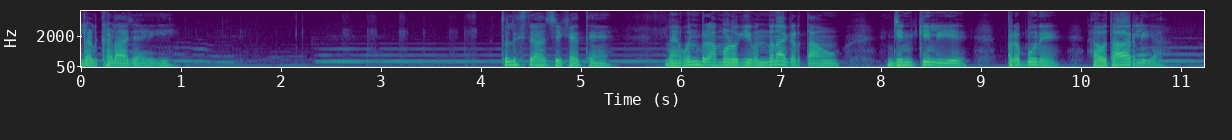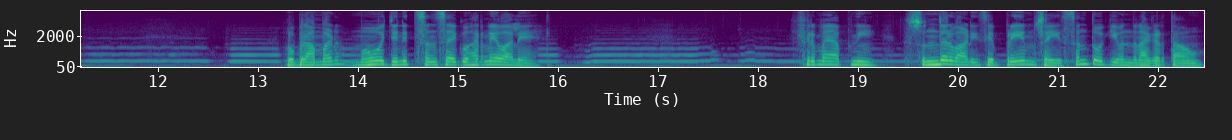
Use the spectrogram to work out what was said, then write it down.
लड़खड़ा जाएगी। तुलसीदास जी कहते हैं, मैं उन ब्राह्मणों की वंदना करता हूँ, जिनके लिए प्रभु ने अवतार लिया। वो ब्राह्मण मोह जनित संशय को हरने वाले हैं। फिर मैं अपनी सुंदर वाणी से प्रेम सहित संतों की वंदना करता हूँ।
